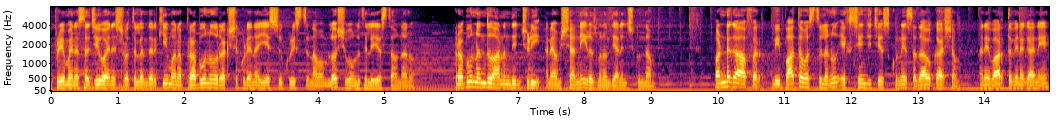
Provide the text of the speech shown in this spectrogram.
ప్రియమైన సజీవైన శ్రోతలందరికీ మన ప్రభును రక్షకుడైన యేసు క్రీస్తు నామంలో శుభములు తెలియజేస్తా ఉన్నాను. ప్రభునందు ఆనందించుడి అనే అంశాన్ని ఈరోజు మనం ధ్యానించుకుందాం. పండగ ఆఫర్ మీ పాత వస్తువులను ఎక్స్చేంజ్ చేసుకునే సదావకాశం అనే వార్త వినగానే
